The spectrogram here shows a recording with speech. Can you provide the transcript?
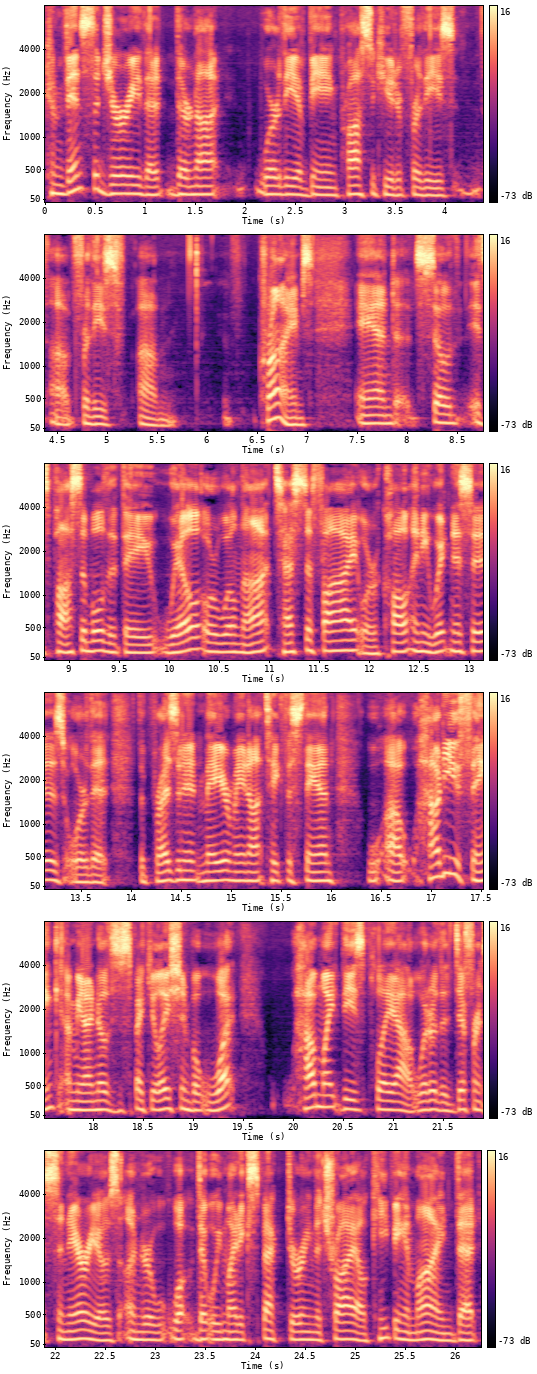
convince the jury that they're not worthy of being prosecuted for these uh, for these um, crimes. And so it's possible that they will or will not testify or call any witnesses, or that the president may or may not take the stand. Uh, how do you think? I mean, I know this is speculation, but what how might these play out? What are the different scenarios under what that we might expect during the trial? Keeping in mind that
